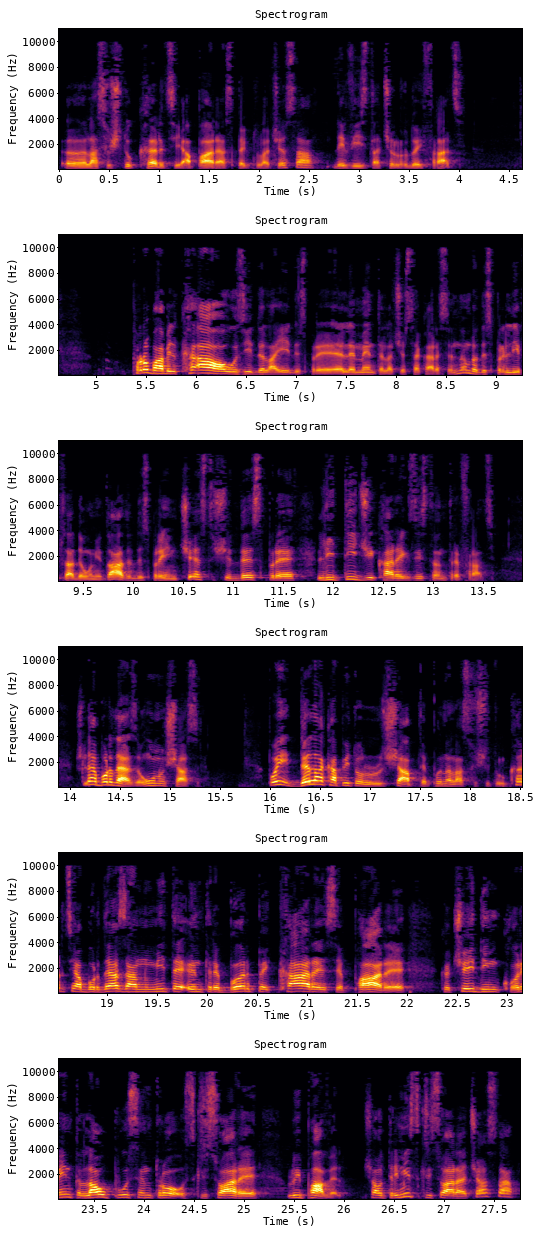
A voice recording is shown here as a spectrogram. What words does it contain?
Uh, la sfârșitul cărții apare aspectul acesta de vizita celor doi frați. Probabil că au auzit de la ei despre elementele acestea care se întâmplă, despre lipsa de unitate, despre incest și despre litigii care există între frați. Și le abordează, 1-6. Păi, de la capitolul 7 până la sfârșitul cărții, abordează anumite întrebări pe care se pare că cei din Corint l-au pus într-o scrisoare lui Pavel. Și au trimis scrisoarea aceasta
